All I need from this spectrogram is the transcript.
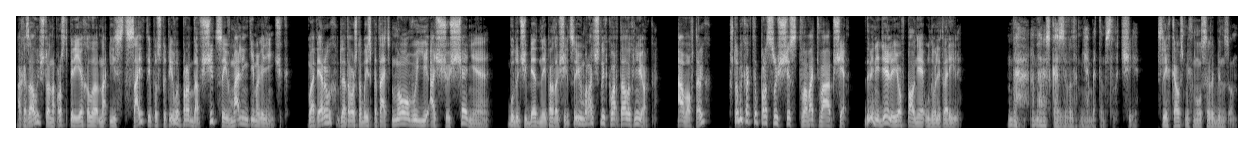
Оказалось, что она просто переехала на Ист-Сайт и поступила продавщицей в маленький магазинчик. Во-первых, для того, чтобы испытать новые ощущения, будучи бедной продавщицей в мрачных кварталах Нью-Йорка. А во-вторых, чтобы как-то просуществовать вообще. Две недели ее вполне удовлетворили. — Да, она рассказывала мне об этом случае, — слегка усмехнулся Робинзон.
